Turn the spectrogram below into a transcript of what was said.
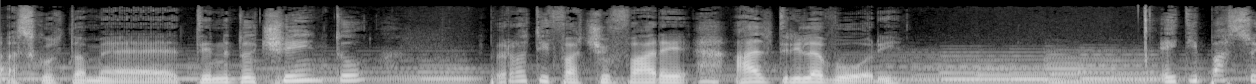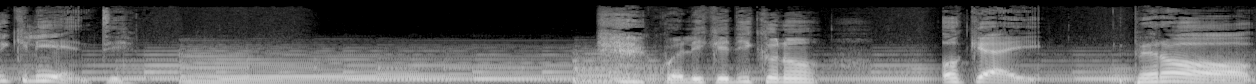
Ascolta me, te ne do 100, però ti faccio fare altri lavori. E ti passo i clienti quelli che dicono ok, però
